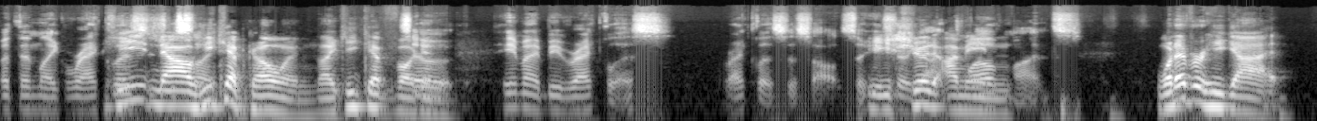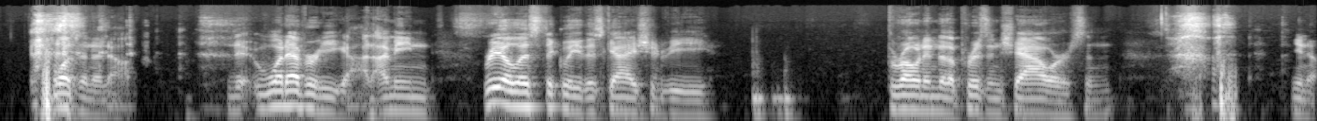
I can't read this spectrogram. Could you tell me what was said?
but then like reckless. He, no, like, he kept going. Like he kept fucking. So he might be reckless, reckless assault. So he, he should. I mean, months. whatever he got wasn't enough whatever he got. I mean, realistically, this guy should be thrown into the prison showers and, you know,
